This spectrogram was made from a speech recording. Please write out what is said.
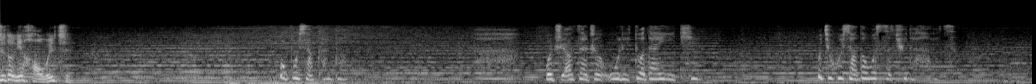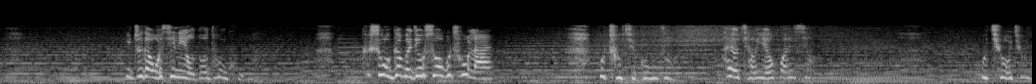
直到你好为止。我不想看到你，我只要在这屋里多待一天，我就会想到我死去的孩子。你知道我心里有多痛苦吗？可是我根本就说不出来。我出去工作还要强颜欢笑，我求求你，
